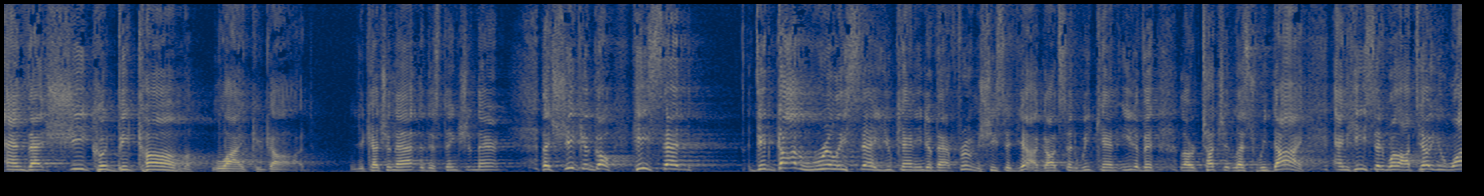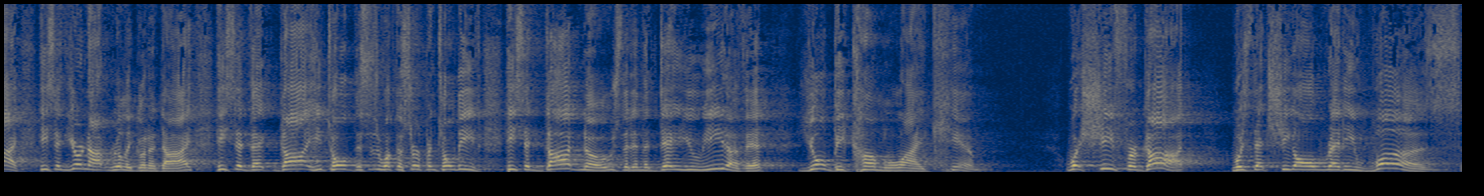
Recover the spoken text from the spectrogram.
and that she could become like God. You catching that? The distinction there? That she could go, he said, did God really say you can't eat of that fruit? And she said, Yeah, God said we can't eat of it or touch it lest we die. And he said, Well, I'll tell you why. He said, You're not really gonna die. He said that God, he told, this is what the serpent told Eve. He said, God knows that in the day you eat of it, you'll become like him. What she forgot was that she already was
